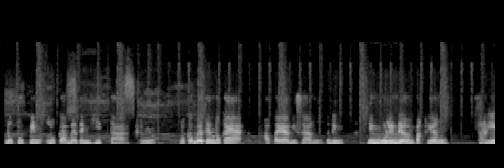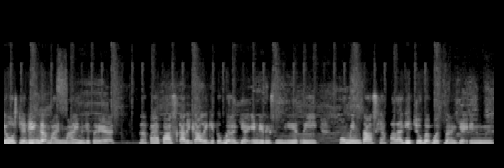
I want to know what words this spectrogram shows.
nutupin luka batin kita. Kan luka batin tuh kayak apa ya bisa nimbulin dampak yang serius jadi nggak main-main gitu ya. Gak apa-apa sekali-kali gitu bahagiain diri sendiri. Mau minta siapa lagi coba buat bahagiain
